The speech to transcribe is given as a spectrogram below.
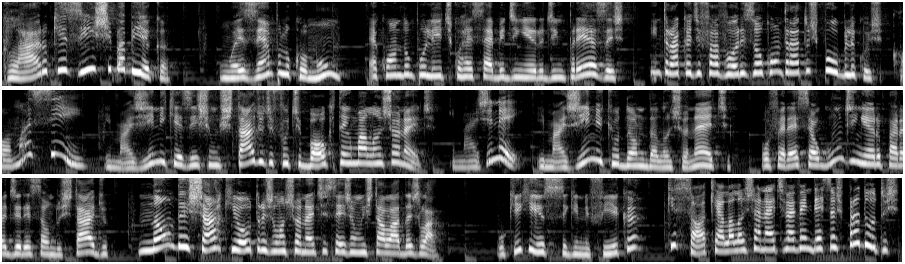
Claro que existe, Babica. Um exemplo comum é quando um político recebe dinheiro de empresas em troca de favores ou contratos públicos. Como assim? Imagine que existe um estádio de futebol que tem uma lanchonete. Imaginei. Imagine que o dono da lanchonete oferece algum dinheiro para a direção do estádio não deixar que outras lanchonetes sejam instaladas lá. O que, que isso significa? que só aquela lanchonete vai vender seus produtos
